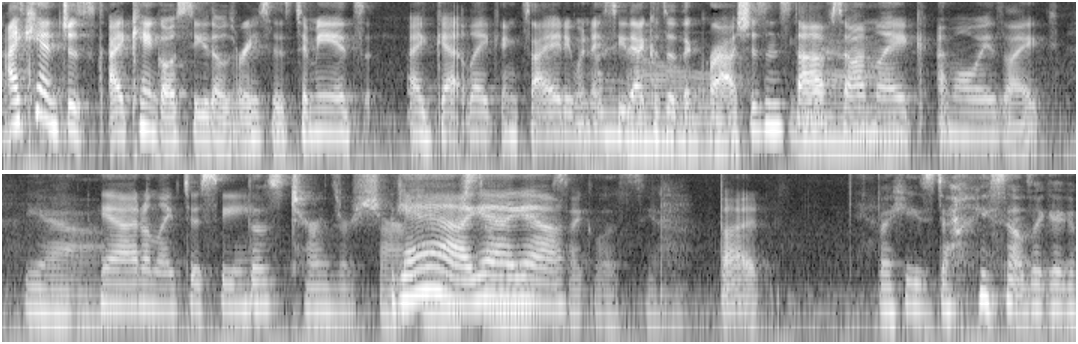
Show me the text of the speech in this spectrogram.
I can't just I can't go see those races. To me, it's I get like anxiety when I, I see that because of the crashes and stuff. So I'm like I'm always like Yeah. yeah I don't like to see. Those turns are sharp. Yeah, and yeah, yeah. Cyclists, yeah. but But he's he sounds like a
